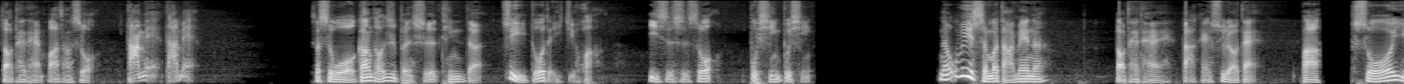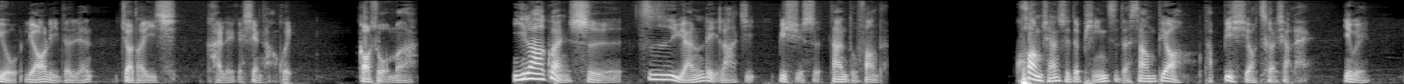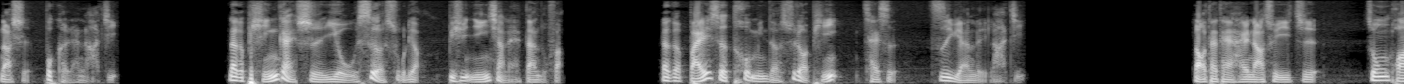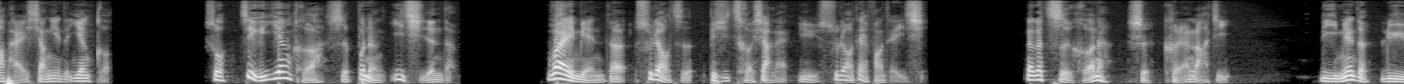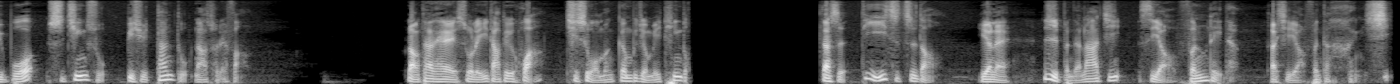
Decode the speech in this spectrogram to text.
老太太马上说：“打咩打咩。”这是我刚到日本时听的最多的一句话，意思是说不行不行。那为什么打咩呢？老太太打开塑料袋，把所有料理的人叫到一起，开了一个现场会，告诉我们啊。易拉罐是资源类垃圾，必须是单独放的。矿泉水的瓶子的商标，它必须要撤下来，因为那是不可燃垃圾。那个瓶盖是有色塑料，必须拧下来单独放。那个白色透明的塑料瓶才是资源类垃圾。老太太还拿出一支中华牌香烟的烟盒，说这个烟盒啊是不能一起扔的。外面的塑料纸必须扯下来，与塑料袋放在一起。那个纸盒呢是可燃垃圾，里面的铝箔是金属，必须单独拿出来放。老太太说了一大堆话，其实我们根本就没听懂。但是第一次知道，原来日本的垃圾是要分类的，而且要分得很细。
